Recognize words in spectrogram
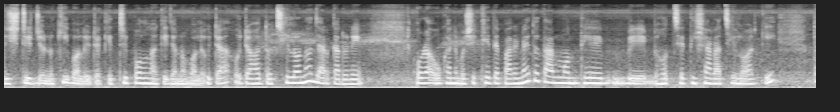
বৃষ্টির জন্য কি বলে এটাকে ট্রিপল না কি যেন বলে ওইটা ওইটা হয়তো ছিল না, যার কারণে ওরা ওখানে বসে খেতে পারে নাই। তো তার মধ্যে হচ্ছে তিসারা ছিল আর কি। তো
